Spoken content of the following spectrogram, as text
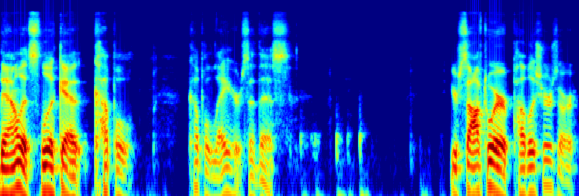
Now let's look at a couple couple layers of this. Your software publishers are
